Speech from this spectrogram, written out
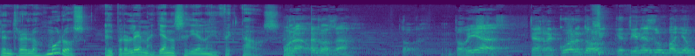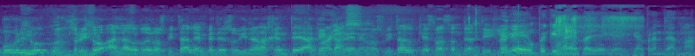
Dentro de los muros, el problema ya no serían los infectados. Una cosa, To- Tobías, te recuerdo que tienes un baño público construido al lado del hospital, en vez de subir a la gente a que Rayos. caguen en el hospital, que es bastante Creo que un antihigiénico. pequeño detalle que hay que aprender, ¿no?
